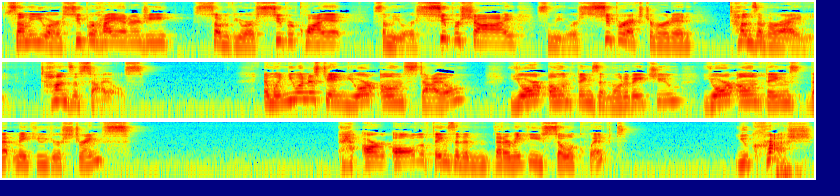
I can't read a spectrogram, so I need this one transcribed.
Some of you are super high energy, some of you are super quiet, some of you are super shy, some of you are super extroverted, tons of variety, tons of styles. And when you understand your own style, your own things that motivate you, your own things that make you your strengths, are all the things that are, that are making you so equipped, you crush.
